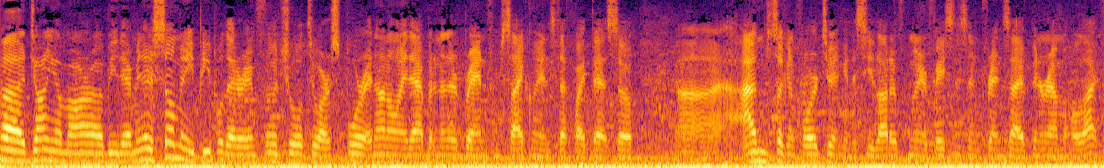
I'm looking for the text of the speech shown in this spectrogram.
uh, Johnny O'Mara will be there. I mean, there's so many people that are influential to our sport, and not only that, but another brand from cycling and stuff like that. So uh, I'm just looking forward to it and getting to see a lot of familiar faces and friends I've been around my whole life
